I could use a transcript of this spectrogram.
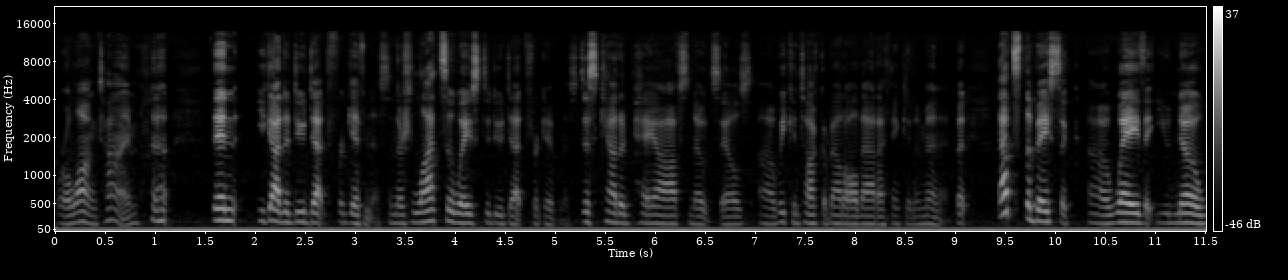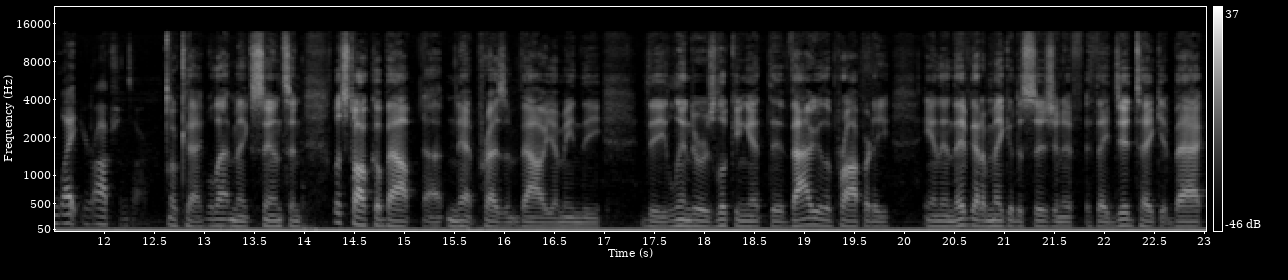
for a long time. then you got to do debt forgiveness. And there's lots of ways to do debt forgiveness discounted payoffs, note sales. Uh, we can talk about all that, I think, in a minute. But that's the basic uh, way that you know what your options are. Okay, well, that makes sense. And let's talk about uh, net present value. I mean, the the lender is looking at the value of the property, and then they've got to make a decision if, if they did take it back.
